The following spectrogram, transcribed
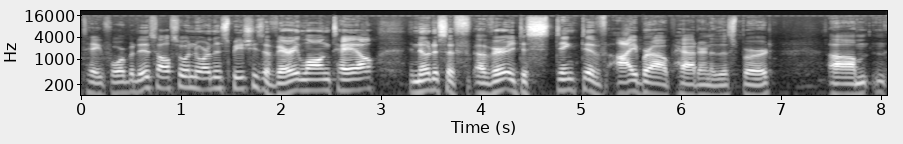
tape for, but it is also a northern species, a very long tail. And notice a, a very distinctive eyebrow pattern of this bird. Um,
